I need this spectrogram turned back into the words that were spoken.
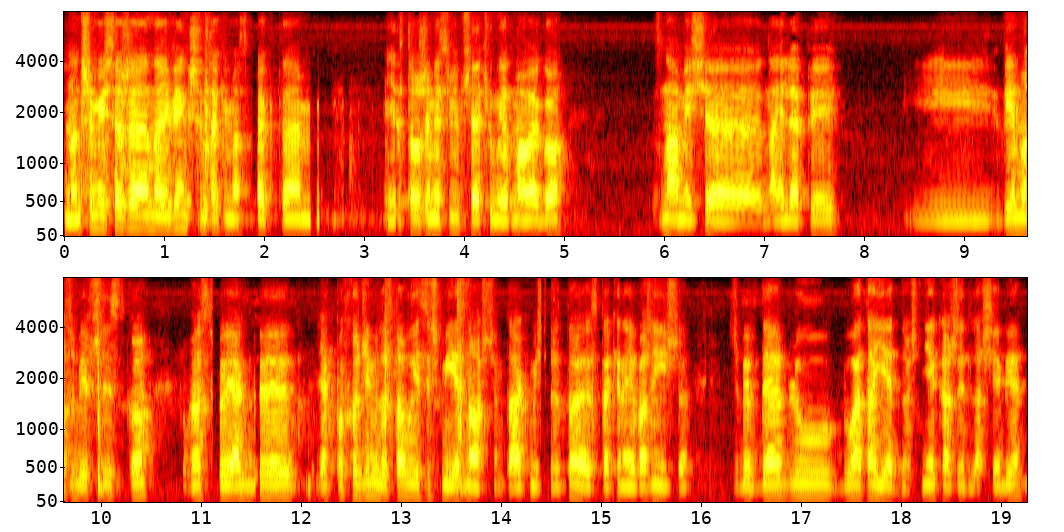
No czy myślę, że największym takim aspektem jest to, że my jesteśmy przyjaciółmi od małego. Znamy się najlepiej i wiemy o sobie wszystko. Po prostu jakby jak podchodzimy do stołu jesteśmy jednością, tak? Myślę, że to jest takie najważniejsze, żeby w deblu była ta jedność, nie każdy dla siebie,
